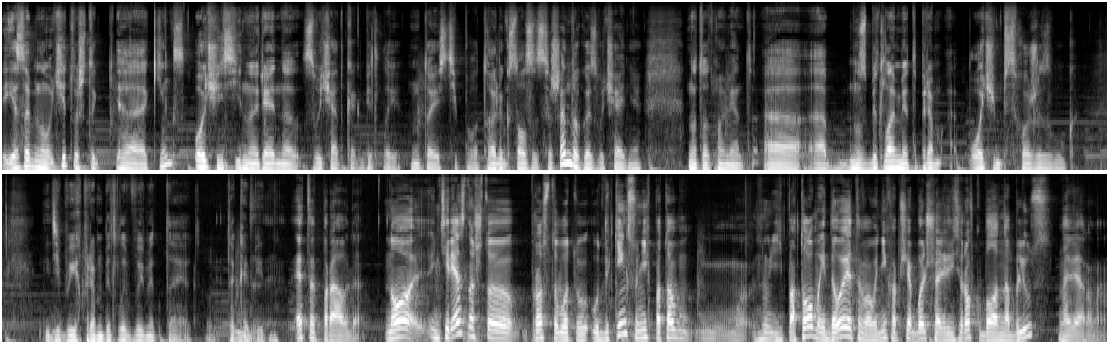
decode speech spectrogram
И особенно учитывая, что э, Kings очень сильно реально звучат как битлы. Ну, то есть, типа, вот Rolling Stones это совершенно другое звучание на тот момент. А, а, ну, с битлами это прям очень схожий звук. И, типа, их прям битлы выметают. Вот так обидно. Это правда. Но интересно, что просто вот у, у The Kings у них потом, ну и потом, и до этого у них вообще больше ориентировка была на блюз, наверное.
